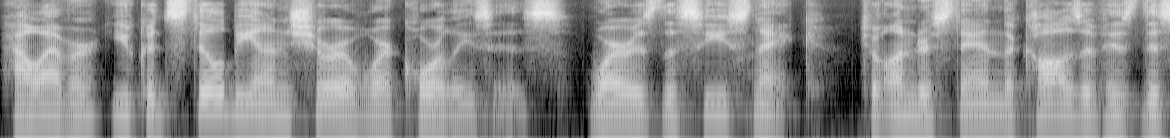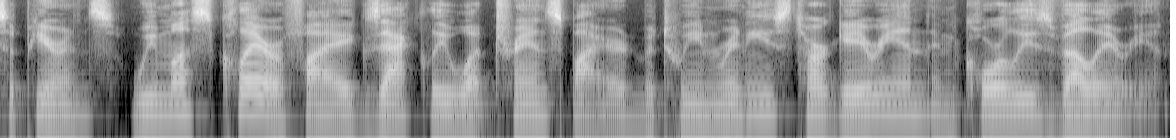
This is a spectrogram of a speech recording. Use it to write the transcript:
However, you could still be unsure of where Corlys is. Where is the sea snake? To understand the cause of his disappearance, we must clarify exactly what transpired between Rhaenys Targaryen and Corlys Velaryon.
